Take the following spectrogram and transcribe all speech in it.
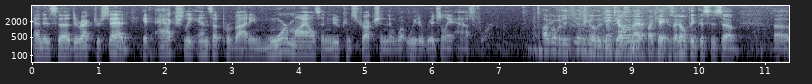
And as the director said, it actually ends up providing more miles in new construction than what we'd originally asked for. I'll go over the, let me go over the details on that if I can, because I don't think this is, uh, uh,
